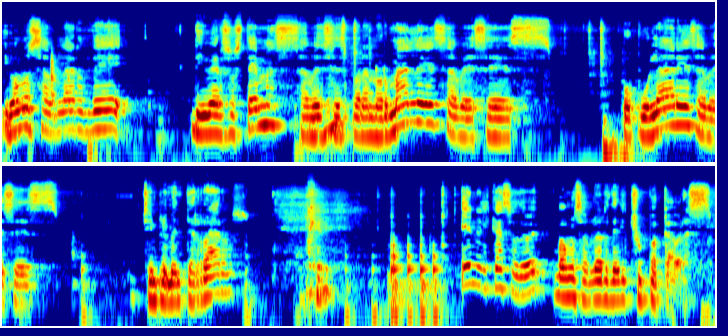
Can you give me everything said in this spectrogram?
Y vamos a hablar de diversos temas, a veces paranormales, a veces populares, a veces simplemente raros. En el caso de hoy vamos a hablar del chupacabras.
